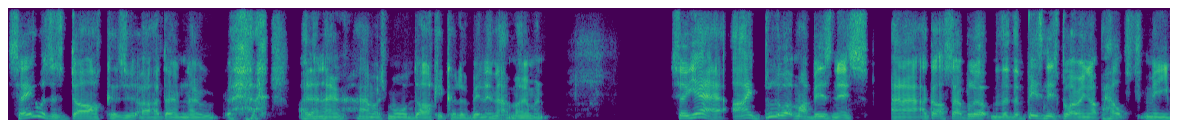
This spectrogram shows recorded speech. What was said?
So it was as dark as I don't know. I don't know how much more dark it could have been in that moment. So yeah, I blew up my business, and I, I got to say, I blew up the, the, business blowing up helped me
